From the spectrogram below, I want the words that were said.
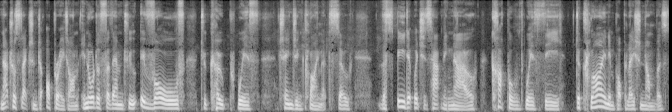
natural selection to operate on in order for them to evolve to cope with changing climate. So, the speed at which it's happening now, coupled with the decline in population numbers,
